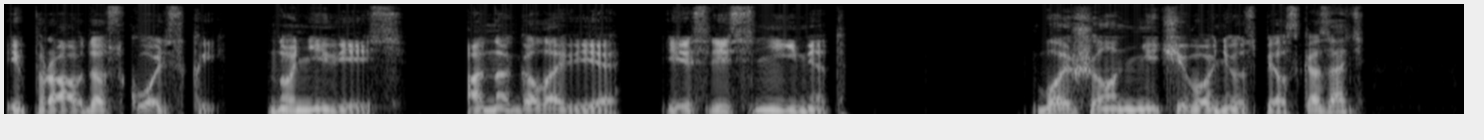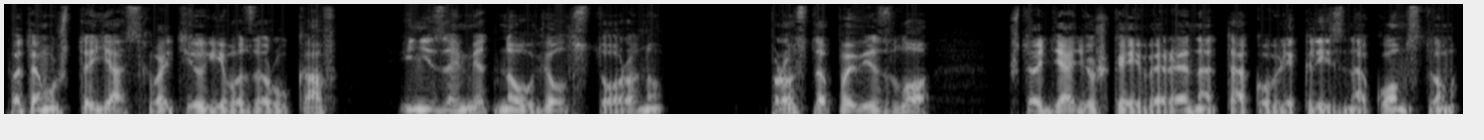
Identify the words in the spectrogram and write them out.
и правда скользкий, но не весь, а на голове, если снимет». Больше он ничего не успел сказать, потому что я схватил его за рукав и незаметно увел в сторону, Просто повезло, что дядюшка и Верена так увлеклись знакомством,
